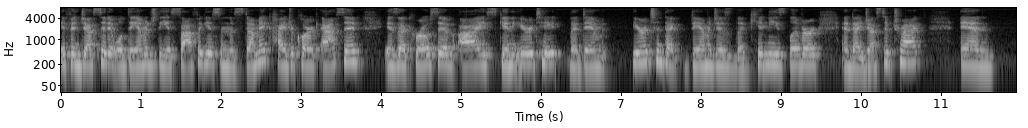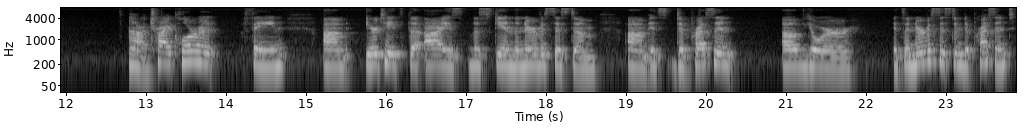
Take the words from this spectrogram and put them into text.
If ingested, it will damage the esophagus and the stomach. Hydrochloric acid is a corrosive eye skin irritate that dam- irritant that damages the kidneys, liver, and digestive tract. And uh. Um, irritates the eyes, the skin, the nervous system. Um, it's depressant of your. It's a nervous system depressant.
